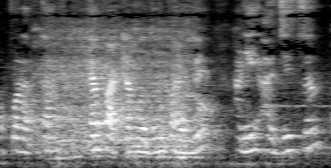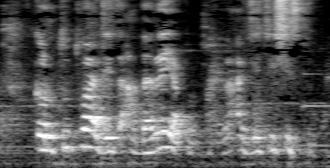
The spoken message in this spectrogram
आपण आता ह्या पाठामधून पाहिले आणि आजीचं कर्तृत्व आजीचा आधारही आपण पाहिला आजीची शिस्त पाहिली.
